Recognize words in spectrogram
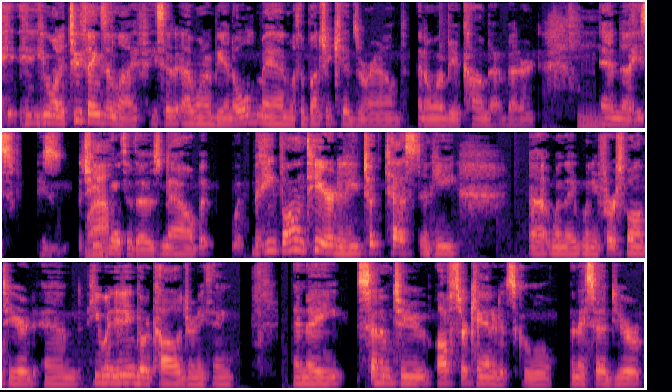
he, he wanted two things in life. He said, "I want to be an old man with a bunch of kids around, and I want to be a combat veteran." Mm. and uh, he's he's achieved Wow. both of those now. But but he volunteered and he took tests and he uh, when they when he first volunteered and he went he didn't go to college or anything, and they sent him to officer candidate school and they said your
